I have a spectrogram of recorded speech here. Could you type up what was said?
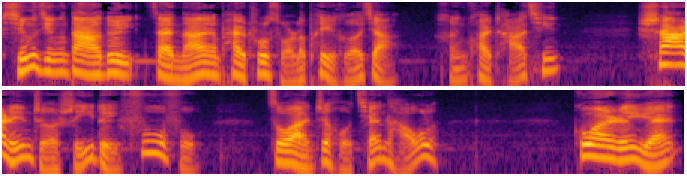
刑警大队在南岸派出所的配合下，很快查清，杀人者是一对夫妇，作案之后潜逃了。公安人员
